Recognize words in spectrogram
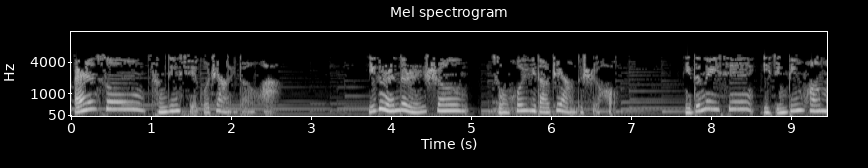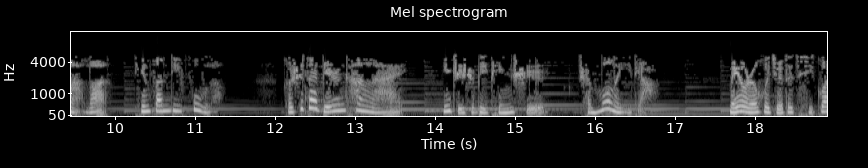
白岩松曾经写过这样一段话：一个人的人生总会遇到这样的时候。你的内心已经兵荒马乱、天翻地覆了，可是，在别人看来，你只是比平时沉默了一点儿。没有人会觉得奇怪。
